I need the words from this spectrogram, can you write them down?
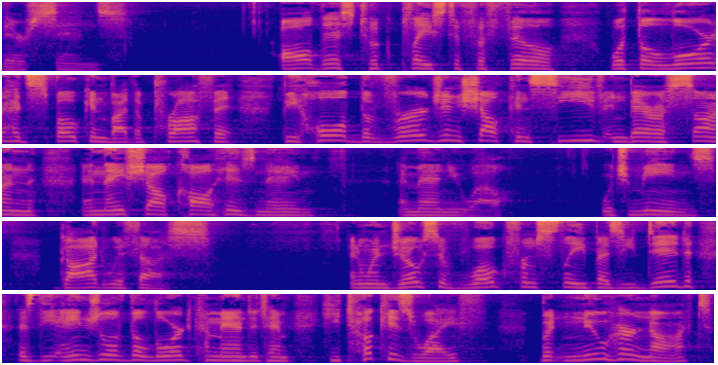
their sins. All this took place to fulfill what the Lord had spoken by the prophet Behold, the virgin shall conceive and bear a son, and they shall call his name Emmanuel, which means God with us. And when Joseph woke from sleep, as he did as the angel of the Lord commanded him, he took his wife, but knew her not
